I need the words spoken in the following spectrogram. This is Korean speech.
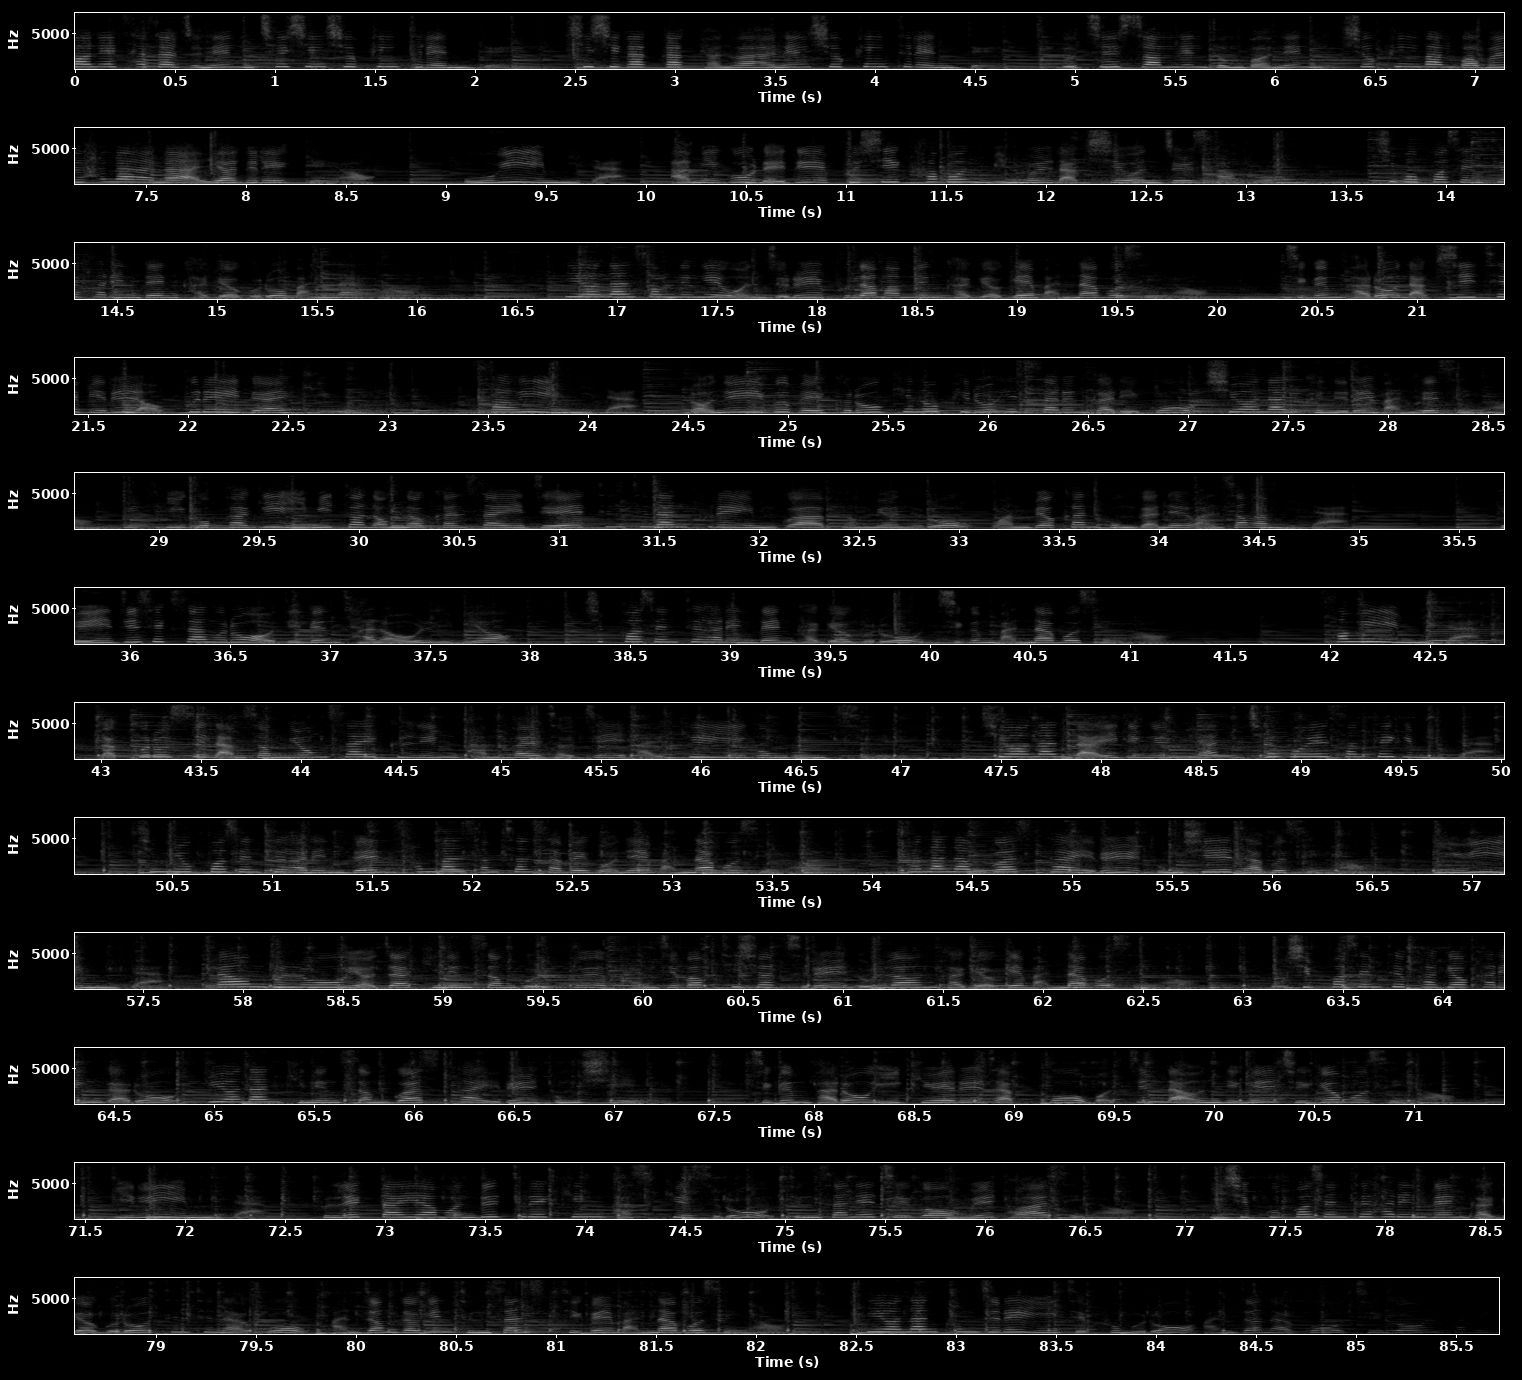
번에 찾아주는 최신 쇼핑 트렌드. 시시각각 변화하는 쇼핑 트렌드. 놓칠 수 없는 돈 버는 쇼핑 방법을 하나하나 알려드릴게요. 5위입니다. 아미고 레드 FC 카본 민물 낚시 원줄 4호. 15% 할인된 가격으로 만나요. 뛰어난 성능의 원줄을 부담 없는 가격에 만나보세요. 지금 바로 낚시 채비를 업그레이드할 기회. 4위입니다. 런웨이브 벨크로 캐노피로 햇살은 가리고 시원한 그늘을 만드세요. 2 곱하기 2m 넉넉한 사이즈의 튼튼한 프레임과 벽면으로 완벽한 공간을 완성합니다. 베이지 색상으로 어디든 잘 어울리며 10% 할인된 가격으로 지금 만나보세요. 3위입니다. 라크로스 남성용 사이클링 반팔 저지 RK2007 시원한 라이딩을 위한 최고의 선택입니다. 16% 할인된 33,400원에 만나보세요. 편안함과 스타일을 동시에 잡으세요. 2위입니다. 다운블로우 여자 기능성 골프 반집업 티셔츠를 놀라운 가격에 만나보세요. 50% 파격 할인가로 뛰어난 기능성과 스타일을 동시에 지금 바로 이 기회를 잡고 멋진 라운딩을 즐겨보세요. 1위입니다. 블랙 다이아몬드 트레킹 바스켓으로 등산의 즐거움을 더하세요. 29% 할인된 가격으로 튼튼하고 안정적인 등산 스틱을 만나보세요. 뛰어난 품질의 이 제품으로 안전하고 즐거운 산행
